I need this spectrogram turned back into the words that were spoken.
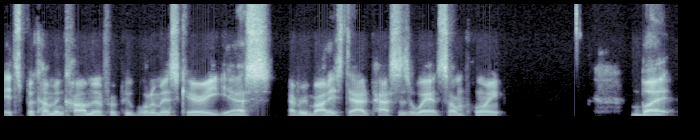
it's becoming common for people to miscarry. Yes, everybody's dad passes away at some point, but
